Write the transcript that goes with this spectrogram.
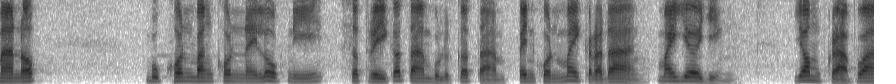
มานพบุคคลบางคนในโลกนี้ สตรีก็ตามบุรุษก็ตาม เป็นคนไม่กระด้าง ไม่เย่อหยิ่ง ย่อมกราบไหว้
